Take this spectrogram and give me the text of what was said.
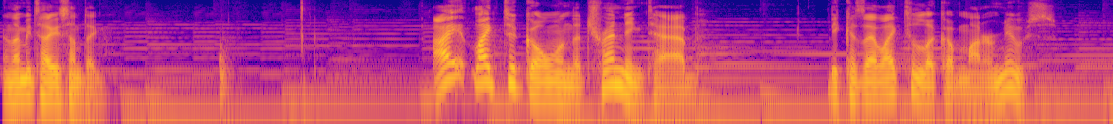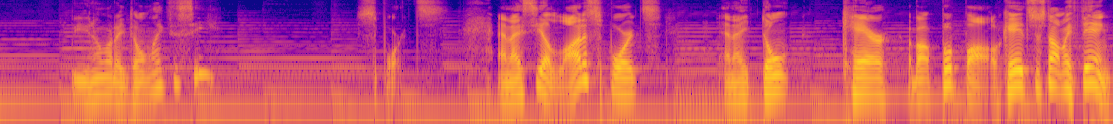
and let me tell you something. I like to go on the trending tab because I like to look up modern news. But you know what I don't like to see? Sports. And I see a lot of sports, and I don't care about football, okay? It's just not my thing.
